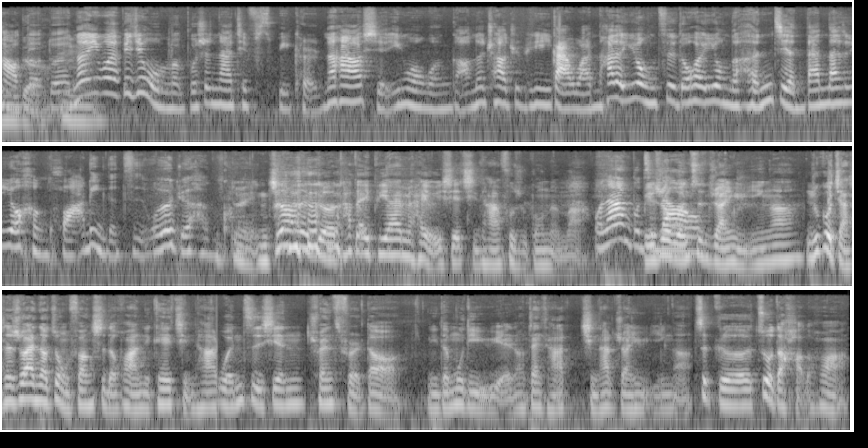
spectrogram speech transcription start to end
好的。对，嗯、那因为毕竟我们不是 native speaker，那他要写英文文稿，那 ChatGPT 改完。它的用字都会用的很简单，但是又很华丽的字，我就觉得很酷。对，你知道那个它的 API 里面还有一些其他附属功能吗？我当然不知道。比如说文字转语音啊，如果假设说按照这种方式的话，你可以请它文字先 transfer 到你的目的语言，然后再它请它转语音啊。这个做得好的话。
